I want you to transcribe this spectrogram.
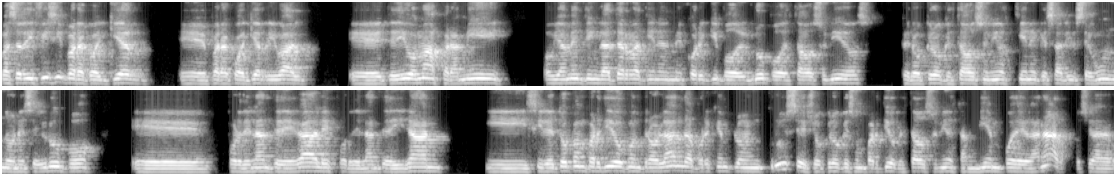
Va a ser difícil para cualquier, eh, para cualquier rival. Eh, te digo más, para mí Obviamente Inglaterra tiene el mejor equipo del grupo de Estados Unidos, pero creo que Estados Unidos tiene que salir segundo en ese grupo, eh, por delante de Gales, por delante de Irán. Y si le toca un partido contra Holanda, por ejemplo, en cruce, yo creo que es un partido que Estados Unidos también puede ganar. O sea,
